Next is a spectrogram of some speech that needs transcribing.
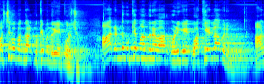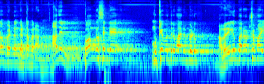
പശ്ചിമ ബംഗാൾ മുഖ്യമന്ത്രിയെക്കുറിച്ചും. ആ രണ്ട് മുഖ്യമന്ത്രിമാർ ഒഴികെ ബാക്കി എല്ലാവരും ആണും പെണ്ണും കെട്ടവരാണ്. അതിൽ കോൺഗ്രസിന്റെ മുഖ്യമന്ത്രിമാരും പെടും. അവരെയും പരോക്ഷമായി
